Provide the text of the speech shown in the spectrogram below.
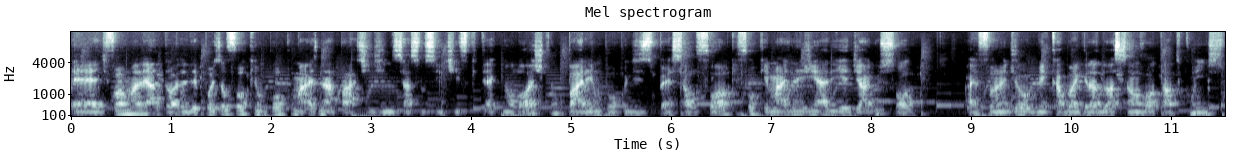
é, de forma aleatória. Depois eu foquei um pouco mais na parte de iniciação científica e tecnológica, parei um pouco de dispersar o foco e foquei mais na engenharia de água e solo. Aí foi onde eu acabou a graduação voltado com isso.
